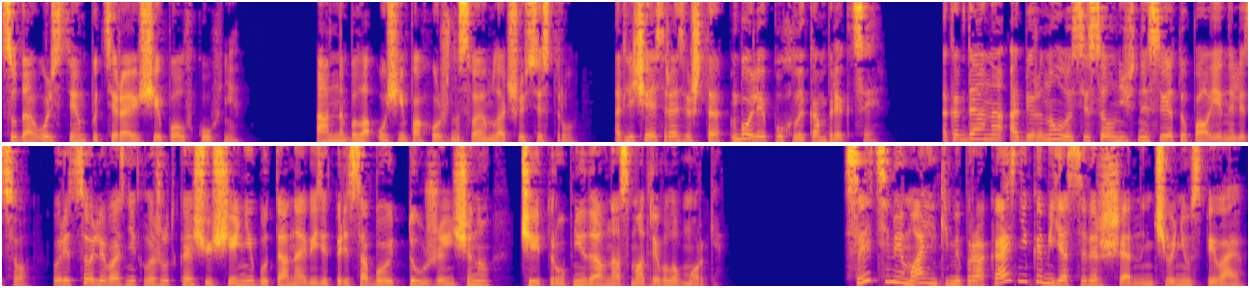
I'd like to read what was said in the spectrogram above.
с удовольствием подтирающая пол в кухне. Анна была очень похожа на свою младшую сестру, отличаясь разве что более пухлой комплекцией. А когда она обернулась, и солнечный свет упал ей на лицо, у Рицоли возникло жуткое ощущение, будто она видит перед собой ту женщину, чей труп недавно осматривала в морге. «С этими маленькими проказниками я совершенно ничего не успеваю»,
